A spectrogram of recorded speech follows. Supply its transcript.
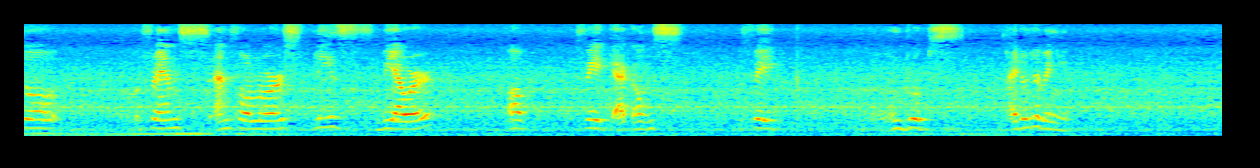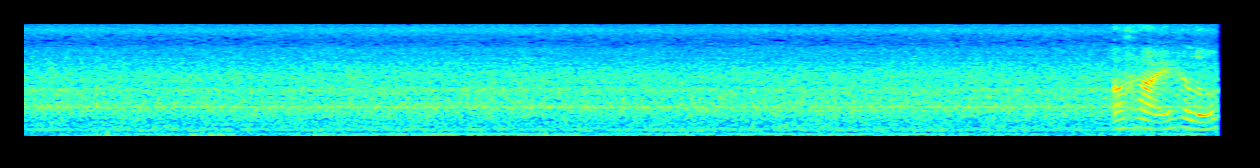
So, friends and followers, please be aware of fake accounts, fake groups. I don't have any. Uh, hi, hello.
